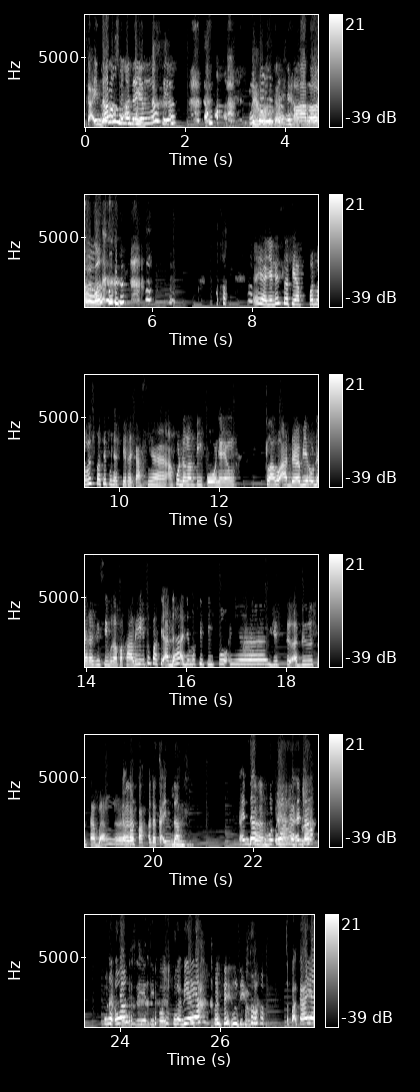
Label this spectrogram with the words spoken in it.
Kak Indah langsung ada yang ngerti ya Makanya. Parah memang. Iya, jadi setiap penulis pasti punya ciri khasnya. Aku dengan tipenya yang selalu ada biar udah revisi berapa kali itu pasti ada aja masih tipenya gitu. Aduh, susah Gak banget. apa-apa, ada Kak Indah. Kak Indah, Eh, pungut uang Kak. Indah. Pungut uang, bersihin tipunya pungut biaya. Mesti tipe. Cepat kaya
